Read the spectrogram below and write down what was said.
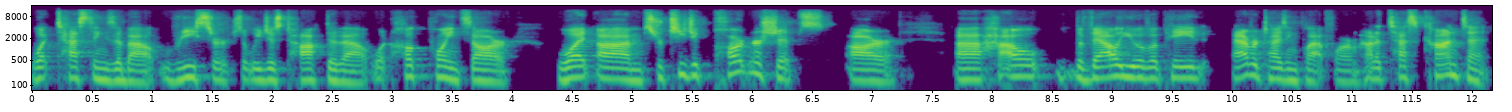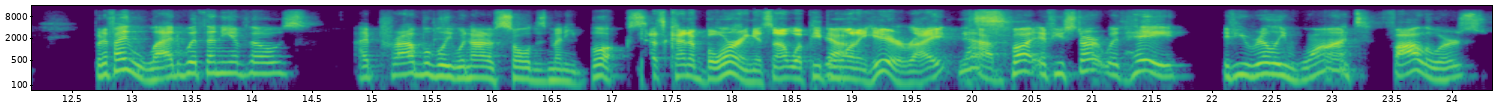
what testing is about, research that we just talked about, what hook points are, what um, strategic partnerships are, uh, how the value of a paid advertising platform, how to test content. But if I led with any of those, I probably would not have sold as many books. That's kind of boring. It's not what people yeah. want to hear, right? Yeah. It's... But if you start with, hey, if you really want followers,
